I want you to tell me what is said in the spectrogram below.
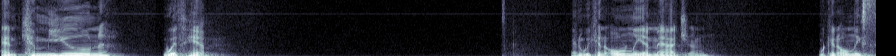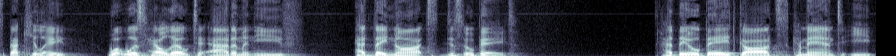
and commune with Him. And we can only imagine, we can only speculate what was held out to Adam and Eve had they not disobeyed. Had they obeyed God's command to eat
